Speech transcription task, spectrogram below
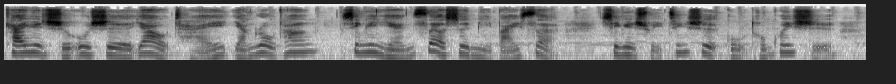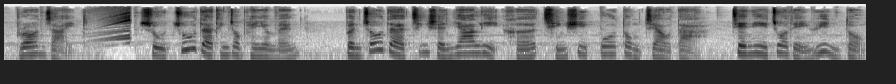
开运食物是药材羊肉汤，幸运颜色是米白色，幸运水晶是古铜灰石 （Bronzite）。属猪的听众朋友们。本周的精神压力和情绪波动较大，建议做点运动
